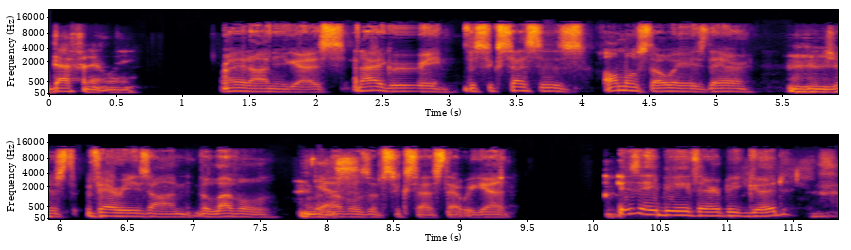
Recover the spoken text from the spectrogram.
definitely. Right on you guys. And i agree. The success is almost always there mm-hmm. it just varies on the level the yes. levels of success that we get is ABA therapy good?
